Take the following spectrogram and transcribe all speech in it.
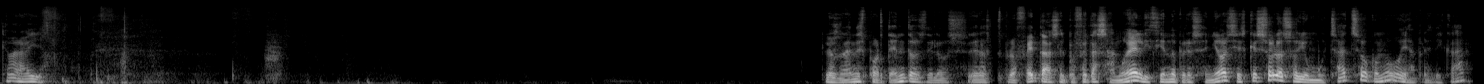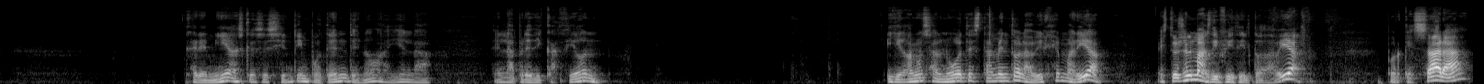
¡Qué maravilla! Los grandes portentos de los, profetas, el profeta Samuel diciendo, pero Señor, si es que solo soy un muchacho, ¿cómo voy a predicar? Jeremías que se siente impotente, ¿no? Ahí en la, en la predicación. Y llegamos al Nuevo Testamento, la Virgen María. Esto es el más difícil todavía, porque Sara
